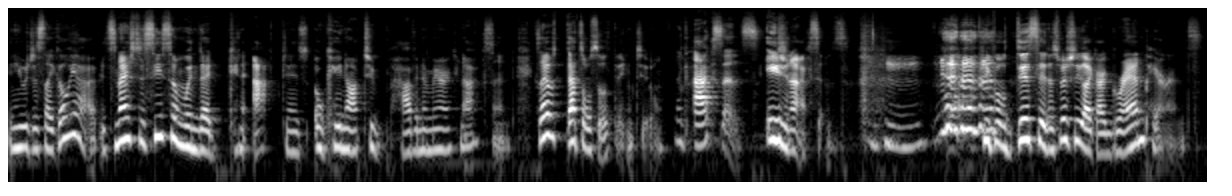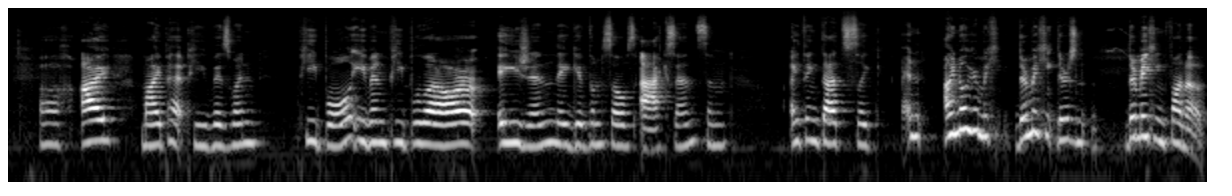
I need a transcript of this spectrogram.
and he was just like, "Oh yeah, it's nice to see someone that can act, and it's okay not to have an American accent, because that's also a thing too, Like accents. Asian accents. Mhm. People diss it, especially like our grandparents. Ugh, I my pet peeve is when people, even people that are Asian, they give themselves accents, and I think that's like, and I know you're making, they're making, there's, they're making fun of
